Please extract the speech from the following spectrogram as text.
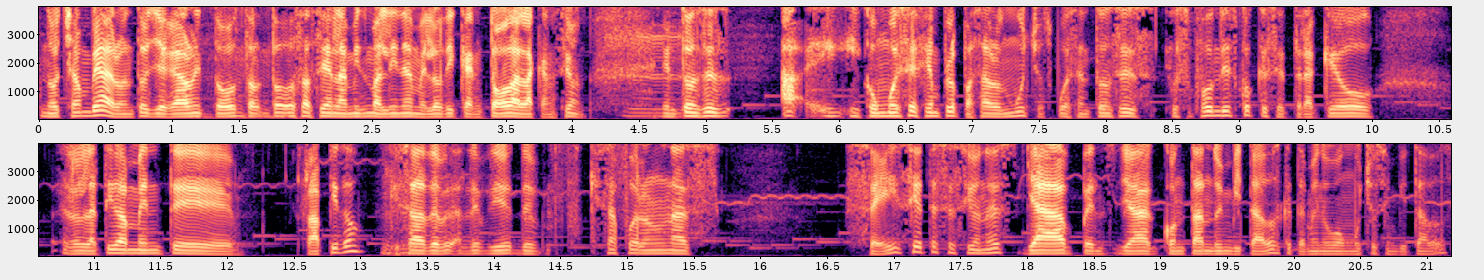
no chambearon, entonces llegaron y todos, todos hacían la misma línea melódica en toda la canción. Mm. Entonces, ah, y, como ese ejemplo pasaron muchos, pues entonces fue un disco que se traqueó relativamente rápido, quizá, quizá fueron unas seis, siete sesiones, ya, ya contando invitados, que también hubo muchos invitados.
